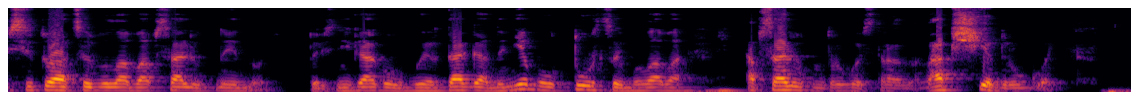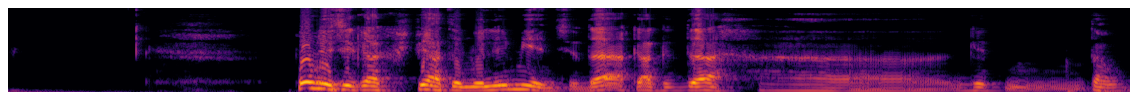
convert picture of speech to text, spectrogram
ситуация была бы абсолютно иной. То есть никакого бы Эрдогана не было. Турция была бы абсолютно другой страной. Вообще другой. Помните, как в пятом элементе, да, когда говорит, там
